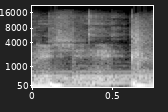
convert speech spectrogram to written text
this shit hit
